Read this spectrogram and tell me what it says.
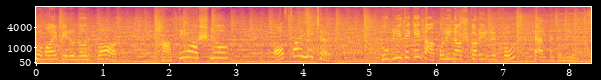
সময় পেরোনোর পর হাতে আসলো অফার লেটার হুগলি থেকে কাকলি নস্করের রিপোর্ট ক্যালকাটা নিউজ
